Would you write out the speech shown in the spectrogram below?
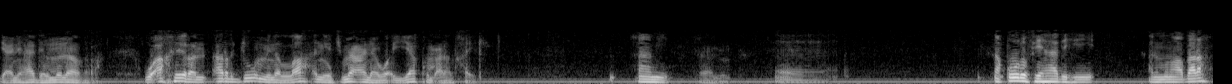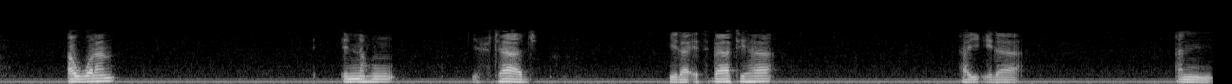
يعني هذه المناظرة. وأخيرا أرجو من الله أن يجمعنا وإياكم على الخير. آمين, آمين. آه نقول في هذه المناظرة أولا إنه يحتاج إلى إثباتها أي إلى أن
